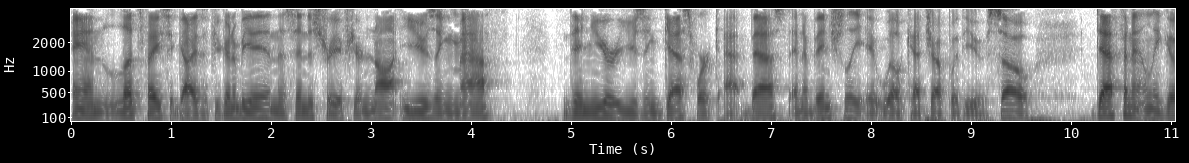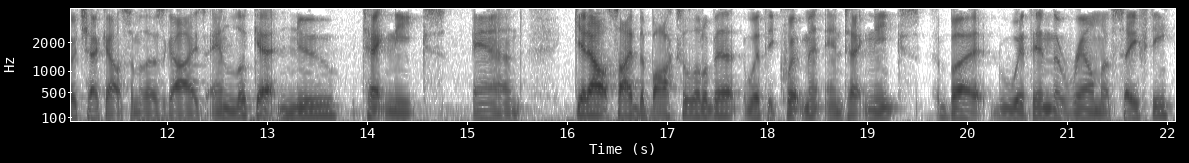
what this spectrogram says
and let's face it, guys, if you're going to be in this industry, if you're not using math, then you're using guesswork at best, and eventually it will catch up with you. So definitely go check out some of those guys and look at new techniques and get outside the box a little bit with equipment and techniques, but within the realm of safety.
